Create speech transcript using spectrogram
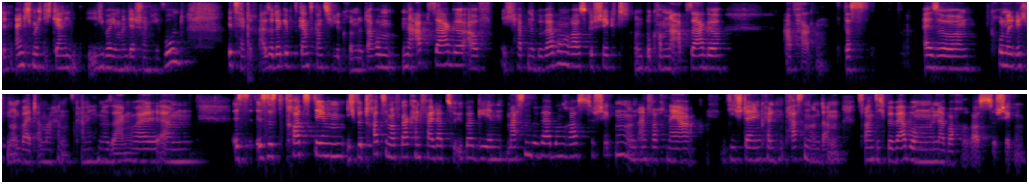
denn eigentlich möchte ich gerne lieber jemanden, der schon hier wohnt, etc. Also da gibt es ganz, ganz viele Gründe. Darum eine Absage auf, ich habe eine Bewerbung rausgeschickt und bekomme eine Absage, abhaken. Das, also Krone richten und weitermachen, kann ich nur sagen, weil ähm, es, es ist trotzdem, ich würde trotzdem auf gar keinen Fall dazu übergehen, Massenbewerbungen rauszuschicken und einfach, naja, die Stellen könnten passen und dann 20 Bewerbungen in der Woche rauszuschicken.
